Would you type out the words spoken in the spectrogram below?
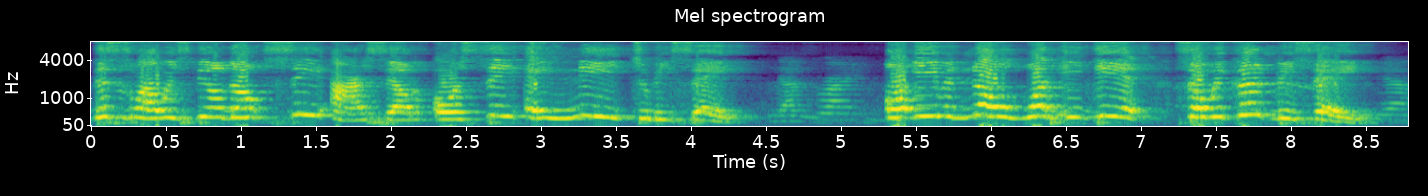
This is why we still don't see ourselves or see a need to be saved That's right. or even know what he did so we could be saved. Yeah.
